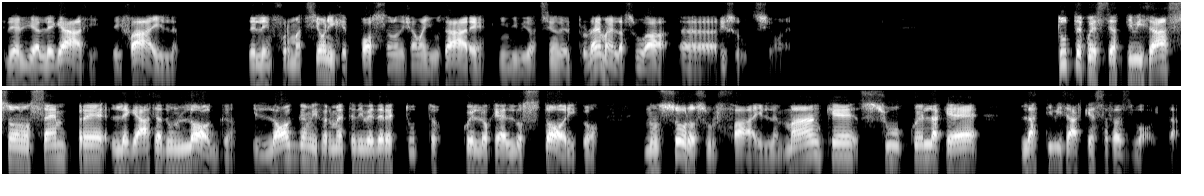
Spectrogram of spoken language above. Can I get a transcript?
degli allegati, dei file, delle informazioni che possono diciamo, aiutare l'individuazione del problema e la sua eh, risoluzione. Tutte queste attività sono sempre legate ad un log. Il log mi permette di vedere tutto quello che è lo storico, non solo sul file, ma anche su quella che è l'attività che è stata svolta.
